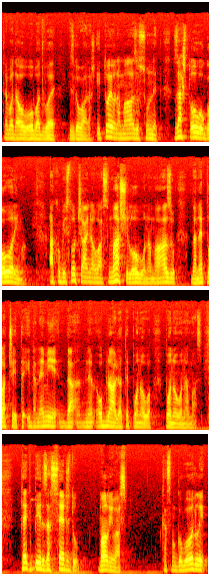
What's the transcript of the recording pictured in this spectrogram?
treba da ovo oba dvoje izgovaraš. I to je u namazu sunnet. Zašto ovo govorimo? Ako bi slučajno vas mašilo ovu namazu, da ne plačete i da ne, mije, da ne obnavljate ponovo, ponovo namaz. Tekbir za seđdu, molim vas, kad smo govorili,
